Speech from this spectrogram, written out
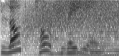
Blog Talk Radio.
